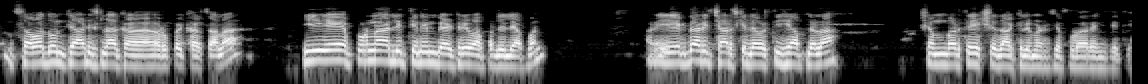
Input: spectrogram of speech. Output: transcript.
सव्वा दोन ते अडीच लाख रुपये खर्च आला. ही पूर्ण लिथियम बॅटरी वापरलेली आपण. आणि एकदा रिचार्ज केल्यावरती ही आपल्याला शंभर ते एकशे दहा किलोमीटरच्या पुढे रेंज देते.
